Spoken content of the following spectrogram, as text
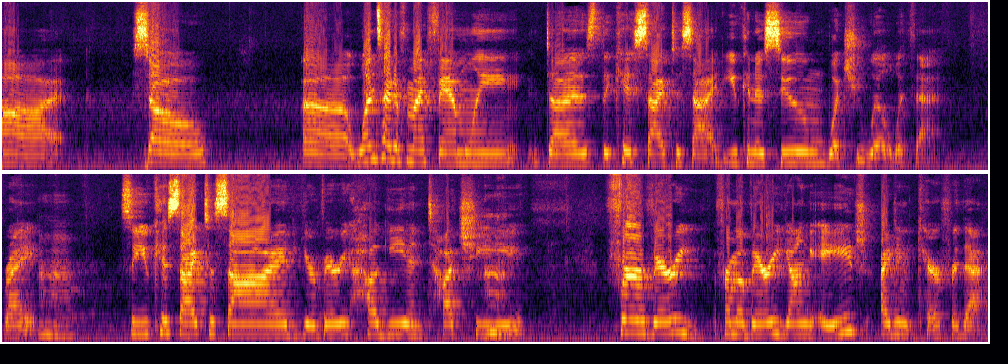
Uh, so, uh, one side of my family does the kiss side to side. You can assume what you will with that, right? Mm-hmm. So you kiss side to side. You're very huggy and touchy. Mm. For very from a very young age, I didn't care for that.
